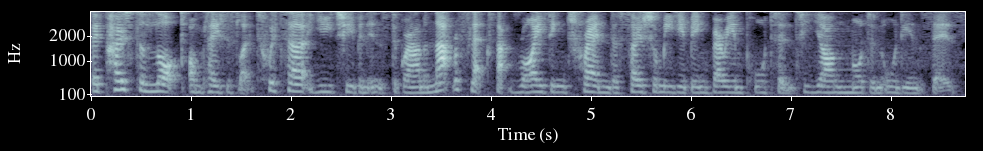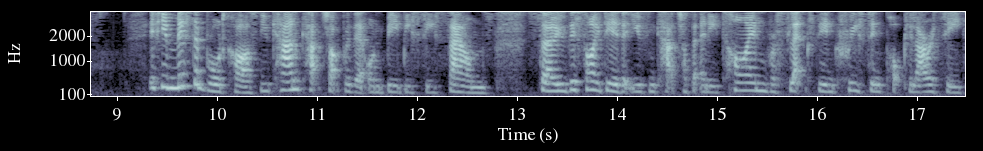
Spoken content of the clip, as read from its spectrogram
They post a lot on places like Twitter, YouTube, and Instagram, and that reflects that rising trend of social media being very important to young modern audiences. If you miss a broadcast, you can catch up with it on BBC Sounds. So this idea that you can catch up at any time reflects the increasing popularity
